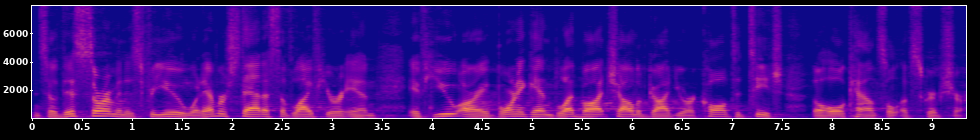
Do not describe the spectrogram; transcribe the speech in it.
And so this sermon is for you, whatever status of life you're in. If you are a born again, blood bought child of God, you are called to teach the whole counsel of Scripture.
